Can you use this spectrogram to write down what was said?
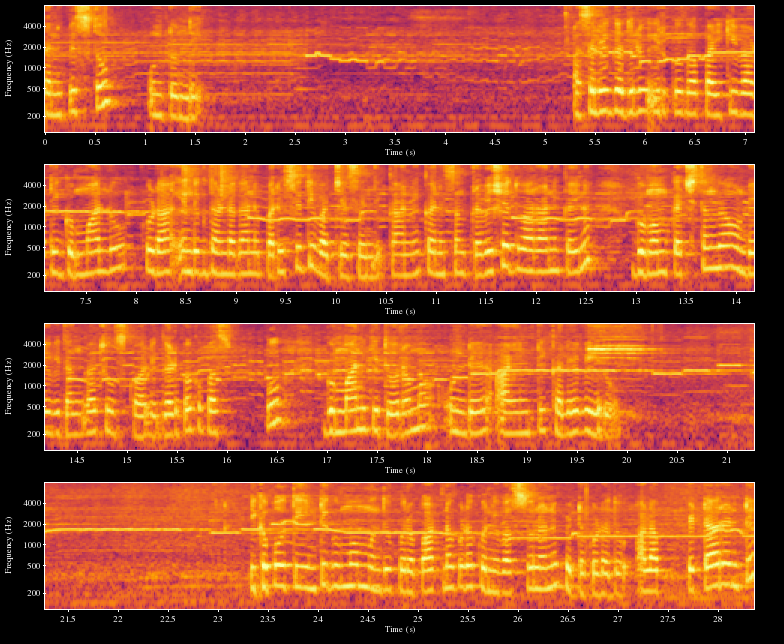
కనిపిస్తూ ఉంటుంది. అసలే గదులు ఇరుకుగా పైకి వాటి గుమ్మాలు కూడా ఎందుకు దండగాని పరిస్థితి వచ్చేసింది? కానీ కనీసం ప్రవేశ ద్వారానికైనా గుమ్మం ఖచ్చితంగా ఉండే విధంగా చూసుకోవాలి. గడపకు పసుపు గుమ్మానికి దూరం ఉండే ఆ ఇంటి కలే వేరు. ఇకపోతే ఇంటి గుమ్మం ముందు పొరపాటున కూడా కొన్ని వస్తువులను పెట్టకూడదు. అలా పెట్టారంటే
